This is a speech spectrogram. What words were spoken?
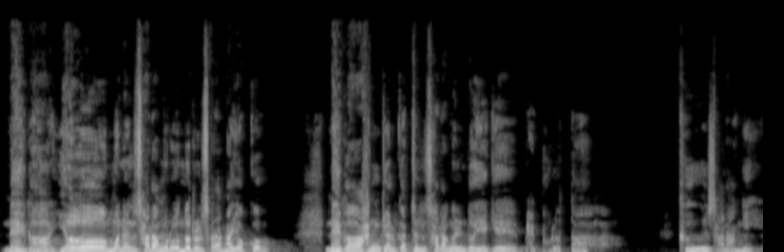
내가 영원한 사랑으로 너를 사랑하였고 내가 한결같은 사랑을 너에게 베풀었다. 그 사랑이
